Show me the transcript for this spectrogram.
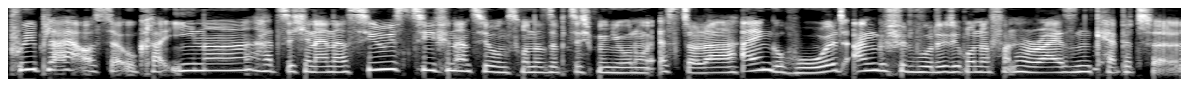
Preply aus der Ukraine hat sich in einer Series C Finanzierungsrunde 70 Millionen US-Dollar eingeholt. Angeführt wurde die Runde von Horizon Capital.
